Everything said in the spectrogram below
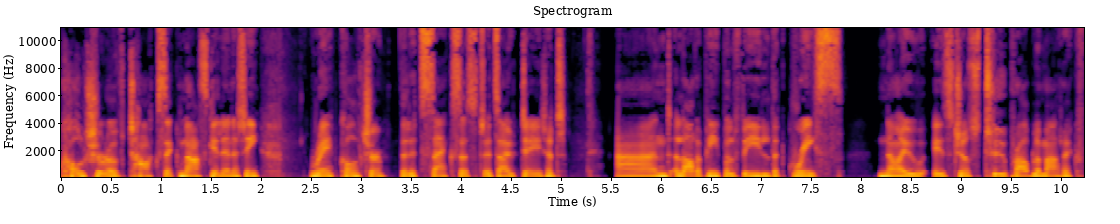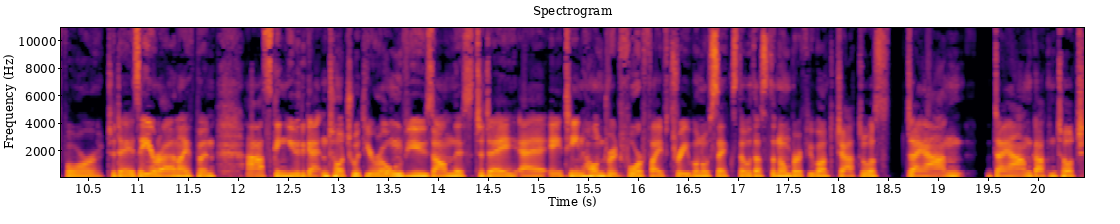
culture of toxic masculinity, rape culture, that it's sexist, it's outdated. And a lot of people feel that Grease now is just too problematic for today's era. And I've been asking you to get in touch with your own views on this today. Uh, 1800 453 106, though, that's the number if you want to chat to us. Diane Diane got in touch.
